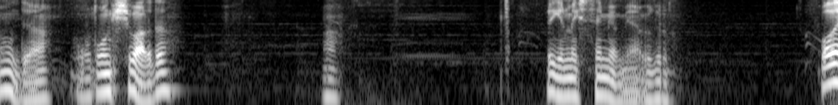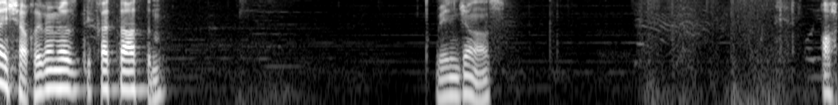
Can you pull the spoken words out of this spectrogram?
Ne oldu ya? Orada 10 kişi vardı. Ve girmek istemiyorum ya ölürüm. Olay şakoyu ben biraz dikkat dağıttım. Benim can az. Ah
